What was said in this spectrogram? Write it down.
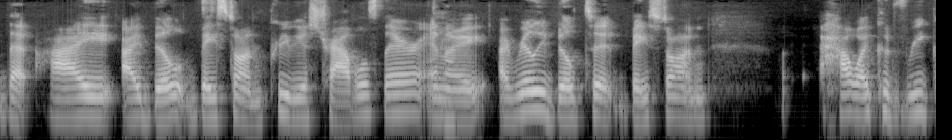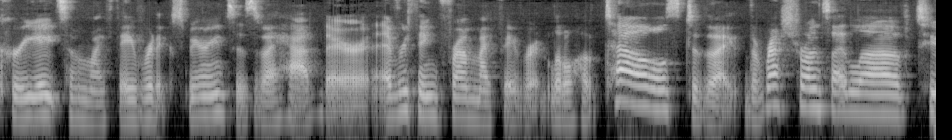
that I I built based on previous travels there, and I I really built it based on how I could recreate some of my favorite experiences that I had there. Everything from my favorite little hotels to the the restaurants I love to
